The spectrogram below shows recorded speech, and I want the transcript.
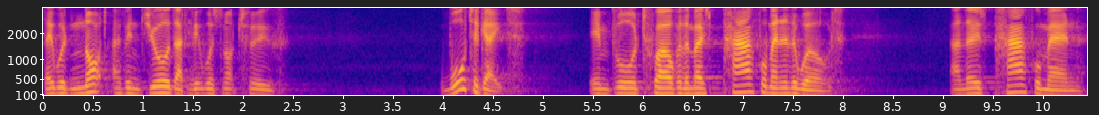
They would not have endured that if it was not true. Watergate embroiled 12 of the most powerful men in the world, and those powerful men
